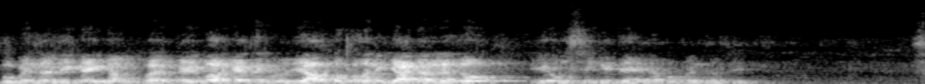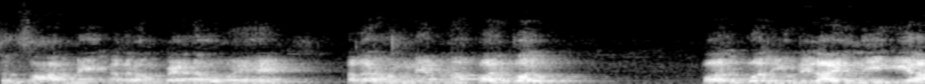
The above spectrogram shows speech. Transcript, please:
भूपेंद्र जी कई कई बार कहते हैं गुरु जी आप तो पता नहीं क्या कर लेते हो। ये उसी की देन है, भूपेंद्र जी। संसार में अगर हम पैदा हुए हैं, अगर हमने अपना पल पल पल पल यूटिलाइज नहीं किया,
